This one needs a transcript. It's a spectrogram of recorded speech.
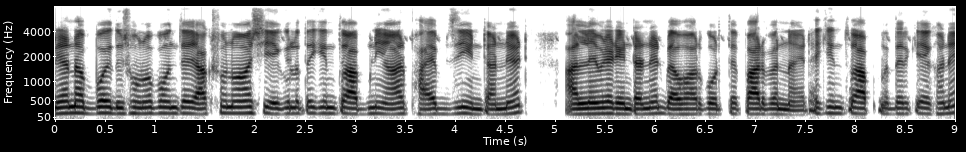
নিরানব্বই, দুশো উনপঞ্চাশ একশো উনআশি এগুলোতে কিন্তু আপনি আর five G internet unlimited internet ব্যবহার করতে পারবেন না। এটা কিন্তু আপনাদেরকে এখানে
